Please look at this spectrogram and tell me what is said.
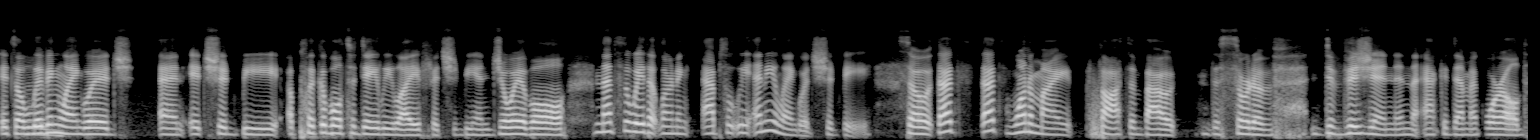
It's a mm. living language and it should be applicable to daily life. It should be enjoyable. And that's the way that learning absolutely any language should be. So that's that's one of my thoughts about this sort of division in the academic world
